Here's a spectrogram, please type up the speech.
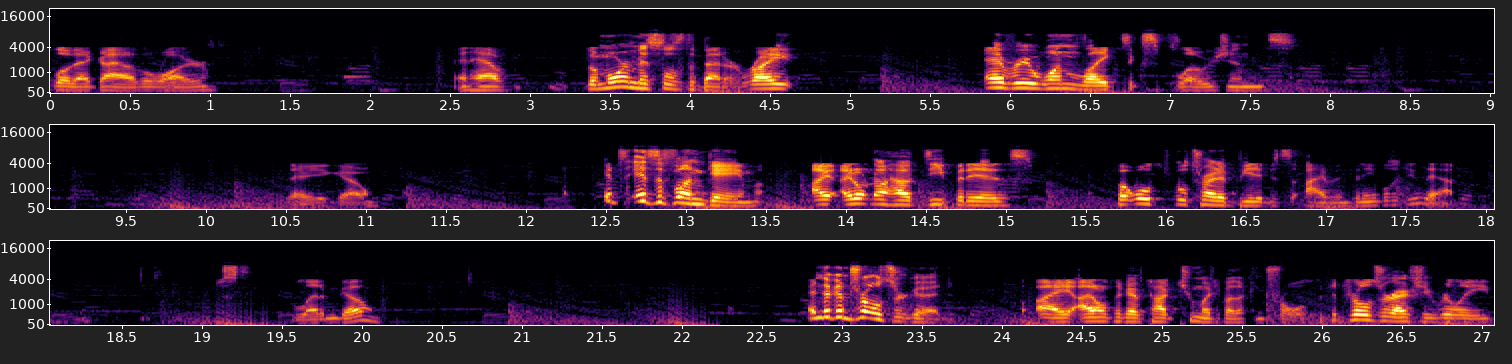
blow that guy out of the water and have the more missiles the better, right? Everyone likes explosions. There you go. It's it's a fun game. I, I don't know how deep it is, but we'll we'll try to beat it because I haven't been able to do that. Just let him go. And the controls are good. I, I don't think I've talked too much about the controls. The controls are actually really,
